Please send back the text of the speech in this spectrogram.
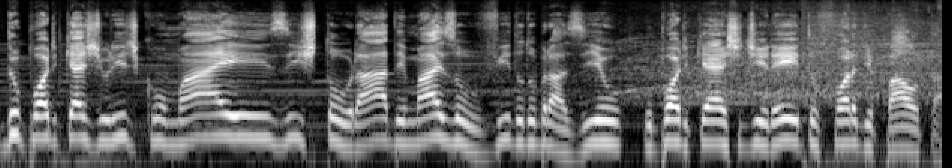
do podcast jurídico mais estourado e mais ouvido do Brasil, o podcast Direito Fora de Pauta.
